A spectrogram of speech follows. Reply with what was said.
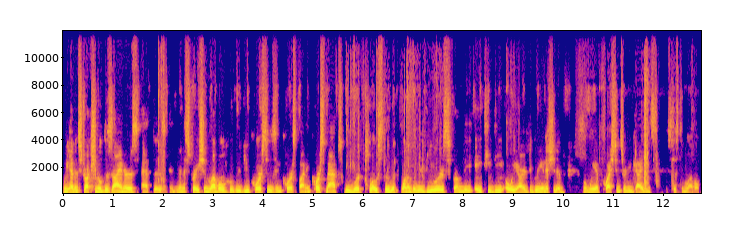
We have instructional designers at the administration level who review courses and corresponding course maps. We work closely with one of the reviewers from the ATD OER degree initiative when we have questions or need guidance system level.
